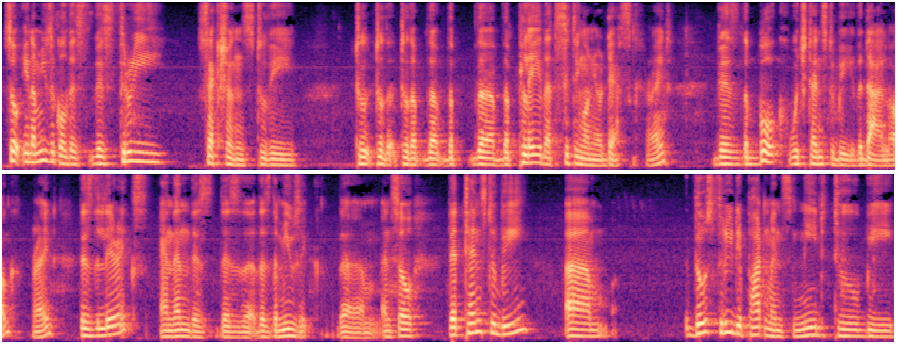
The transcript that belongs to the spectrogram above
so in a musical, there's there's three sections to the to to the to the the the the, the play that's sitting on your desk, right? There's the book, which tends to be the dialogue, right? There's the lyrics, and then there's there's the there's the music, the, um, and so there tends to be um, those three departments need to be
